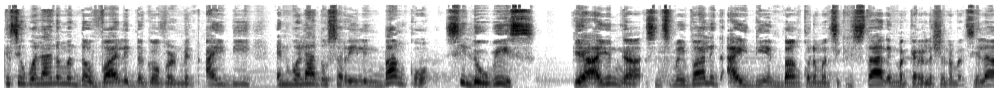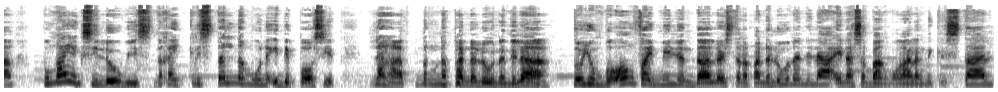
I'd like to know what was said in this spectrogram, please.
kasi wala naman daw valid na government ID and wala daw sariling bangko si Louis. Kaya ayun nga, since may valid ID and bangko naman si Crystal and magkarelasyon naman sila, pumayag si Louis na kay Crystal na muna i-deposit lahat ng napanalunan nila. So yung buong 5 million dollars na napanalunan nila ay nasa bangko nga lang ni Crystal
